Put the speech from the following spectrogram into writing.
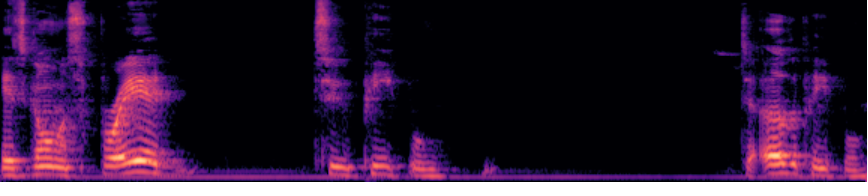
is to spread to people to other people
